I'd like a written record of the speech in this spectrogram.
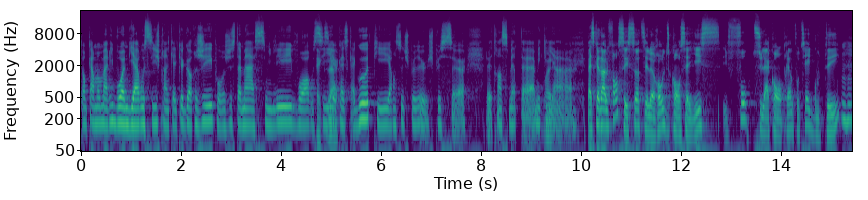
Donc, quand mon mari boit une bière aussi, je prends quelques gorgées pour justement assimiler, voir aussi qu'est-ce qu'elle goûte, puis ensuite, je, peux, je puisse le transmettre à mes clients. Parce que dans le fond, c'est ça, tu sais, le rôle du conseiller, il faut que tu la comprennes, faut que tu y aies goûté. Mhm.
